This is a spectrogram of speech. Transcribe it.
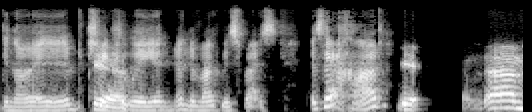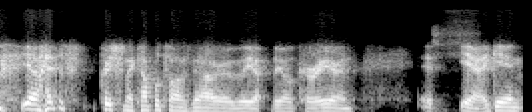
you know, and particularly yeah. in, in, the rugby space. Is that hard? Yeah. Um, yeah, I had this question a couple of times now over the the old career, and it, yeah, again,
